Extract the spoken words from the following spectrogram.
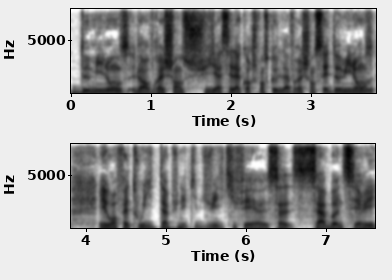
2011, leur vraie chance, je suis assez d'accord, je pense que la vraie chance c'est 2011, et où en fait où ils tapent une équipe du 8 qui fait euh, sa bonne série.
